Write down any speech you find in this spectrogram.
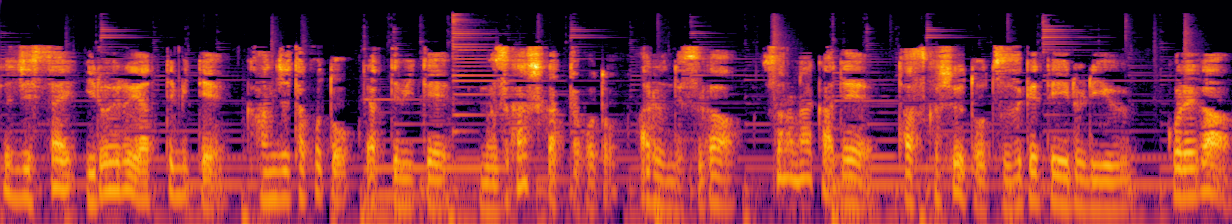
で、実際いろいろやってみて、感じたこと、やってみて、難しかったことあるんですが、その中でタスクシュートを続けている理由、これが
